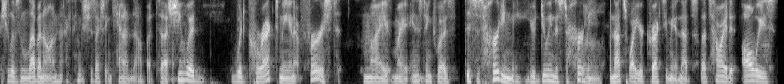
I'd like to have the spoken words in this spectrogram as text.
she lives in Lebanon. I think she's actually in Canada now, but uh, she uh-huh. would, would correct me. And at first my my instinct was this is hurting me you're doing this to hurt mm. me and that's why you're correcting me and that's that's how i'd always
